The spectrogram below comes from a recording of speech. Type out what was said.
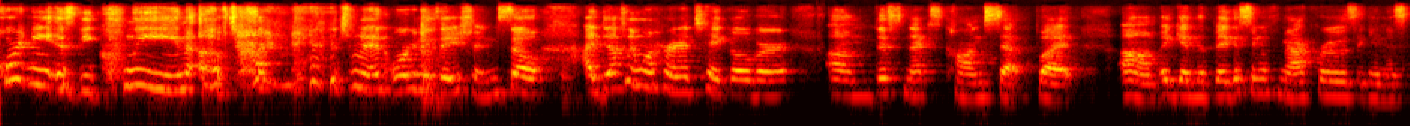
Courtney is the queen of time management and organization. So I definitely want her to take over um, this next concept. But um, again, the biggest thing with macros, again, is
